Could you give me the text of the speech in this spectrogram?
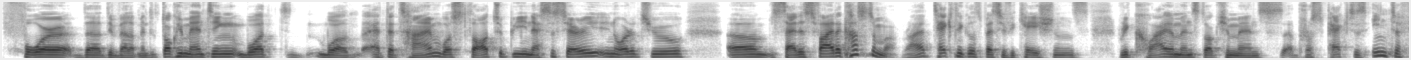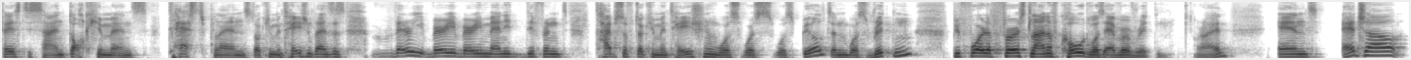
for the development, documenting what, well, at the time was thought to be necessary in order to um, satisfy the customer, right? Technical specifications, requirements documents, uh, prospectus, interface design documents, test plans, documentation plans. There's very, very, very many different types of documentation was was was built and was written before the first line of code was ever written, right? And agile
